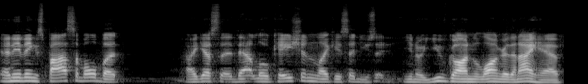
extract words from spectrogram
anything's possible, but I guess that, that location, like you said, you said, you know, you've gone longer than I have.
